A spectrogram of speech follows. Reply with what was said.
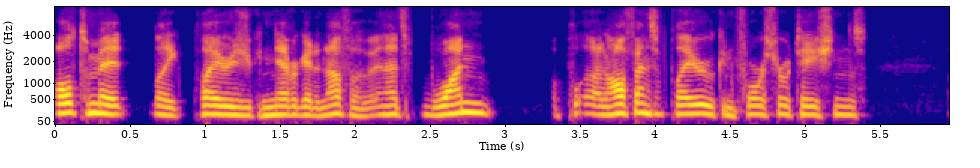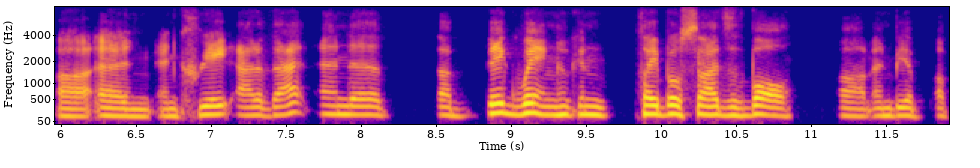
ultimate like players you can never get enough of, and that's one an offensive player who can force rotations uh, and and create out of that, and a, a big wing who can play both sides of the ball um, and be a, a,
